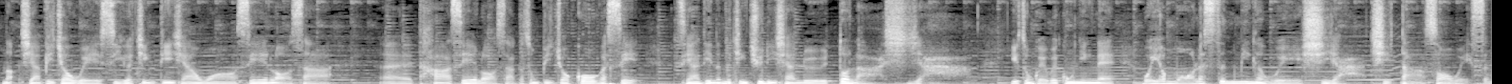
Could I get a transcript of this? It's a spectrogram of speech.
那像比较危险的景点，像黄山咾啥，呃，泰山咾啥，搿种比较高的山，这样的能个景区里向乱倒垃圾呀，有种环卫工人呢，会要冒了生命的危险呀，去打扫卫生，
